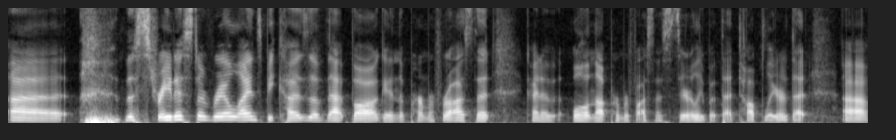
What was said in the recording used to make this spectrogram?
uh, the straightest of rail lines because of that bog and the permafrost that kind of well not permafrost necessarily, but that top layer that uh,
